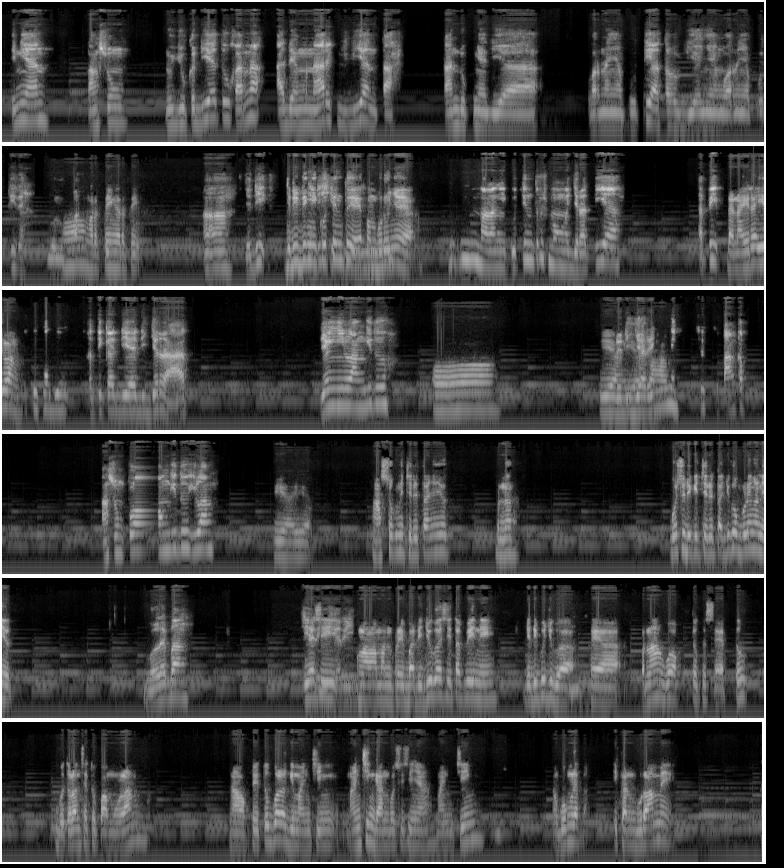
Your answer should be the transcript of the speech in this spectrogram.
inian langsung nuju ke dia tuh karena ada yang menarik di dia entah tanduknya dia warnanya putih atau dianya yang warnanya putih dah gue lupa Oh, ngerti-ngerti. Heeh, jadi Jadi dia Jadi ngikutin si tuh ya pemburu- pemburunya ya. mm, malah ngikutin terus mau ngejerat dia tapi Dan akhirnya hilang. ketika dia ketika dia dijerat dia ngilang gitu Oh. Iya, udah iya, dijaring nih ketangkep langsung plong gitu hilang Iya, iya. Masuk nih ceritanya, Yud. Bener. Gue sedikit cerita juga boleh nggak nih, boleh bang Iya sih, Sharing-sharing. pengalaman pribadi juga sih tapi ini. Jadi gue juga kayak pernah gue waktu itu ke Setu, kebetulan Setu Pamulang. Nah waktu itu gue lagi mancing, mancing kan posisinya, mancing. Nah gue ngeliat ikan gurame,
